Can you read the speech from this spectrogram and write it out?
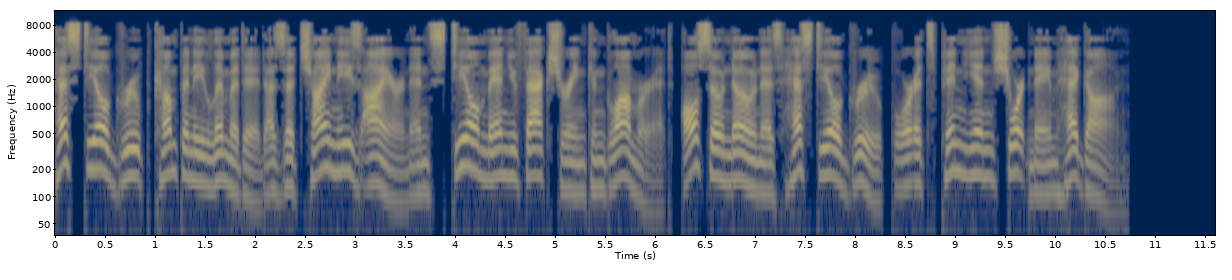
Hesteel Group Company Limited is a Chinese iron and steel manufacturing conglomerate, also known as Hesteel Group or its pinyin shortname Hegang.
